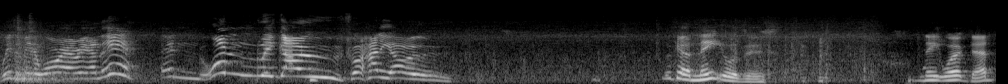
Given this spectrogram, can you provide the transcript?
with a bit of wire around there, and on we go for honey o. Look how neat yours is. Neat work, Dad.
